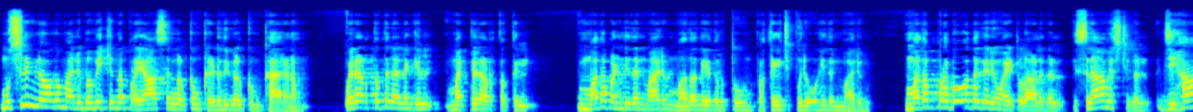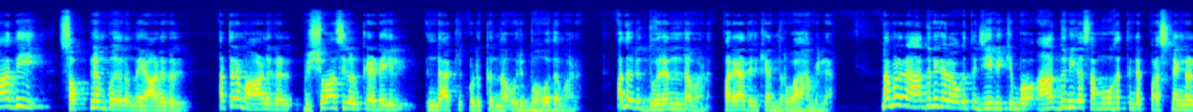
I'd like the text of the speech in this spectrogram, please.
മുസ്ലിം ലോകം അനുഭവിക്കുന്ന പ്രയാസങ്ങൾക്കും കെടുതികൾക്കും കാരണം ഒരർത്ഥത്തിൽ അല്ലെങ്കിൽ മറ്റൊരർത്ഥത്തിൽ മതപണ്ഡിതന്മാരും മതനേതൃത്വവും പ്രത്യേകിച്ച് പുരോഹിതന്മാരും മതപ്രബോധകരുമായിട്ടുള്ള ആളുകൾ ഇസ്ലാമിസ്റ്റുകൾ ജിഹാദി സ്വപ്നം പേറുന്ന ആളുകൾ അത്തരം ആളുകൾ വിശ്വാസികൾക്കിടയിൽ ഉണ്ടാക്കി കൊടുക്കുന്ന ഒരു ബോധമാണ്. അതൊരു ദുരന്തമാണ്. പറയാതിരിക്കാൻ നിർവാഹമില്ല. നമ്മളൊരു ആധുനിക ലോകത്ത് ജീവിക്കുമ്പോൾ ആധുനിക സമൂഹത്തിന്റെ പ്രശ്നങ്ങൾ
